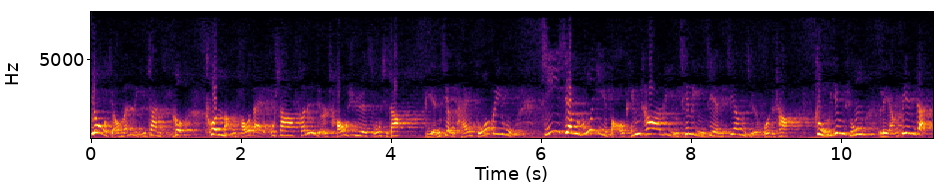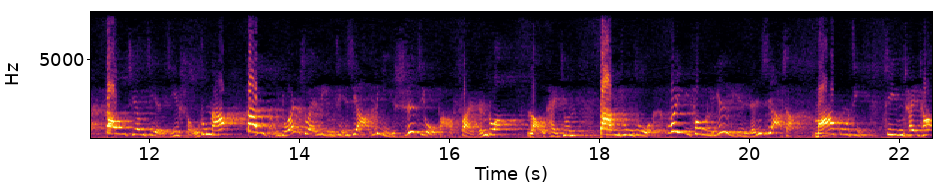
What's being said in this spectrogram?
右脚门里站个穿蟒袍，戴乌纱，粉底朝靴，足细扎。点将台多威武，吉祥如意宝平叉，令旗令箭，将军胡子叉。众英雄两边站，刀将剑戟手中拿。单等元帅令箭下，立时就把犯人抓。老太君当中坐，威风凛凛人下上。麻姑髻金钗插，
